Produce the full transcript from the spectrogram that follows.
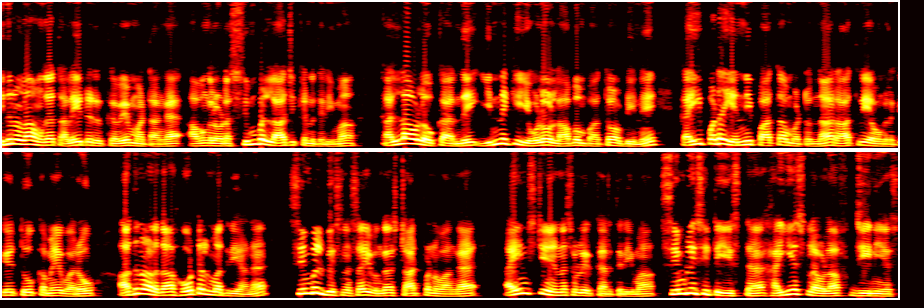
இதுலலாம் அவங்க தலையிட்டு இருக்கவே மாட்டாங்க. அவங்களோட சிம்பிள் லாஜிக் என்ன தெரியுமா? கல்லாவில் உட்கார்ந்து இன்னைக்கு எவ்வளோ லாபம் பார்த்தோம் அப்படின்னு கைப்பட எண்ணி பார்த்தா மட்டும்தான் ராத்திரி அவங்களுக்கு தூக்கமே வரும். அதனால தான் ஹோட்டல் மாதிரியான சிம்பிள் பிசினஸை இவங்க ஸ்டார்ட் பண்ணுவாங்க. ஐன்ஸ்டீன் என்ன சொல்லியிருக்காரு தெரியுமா? Simplicity is the highest level of genius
